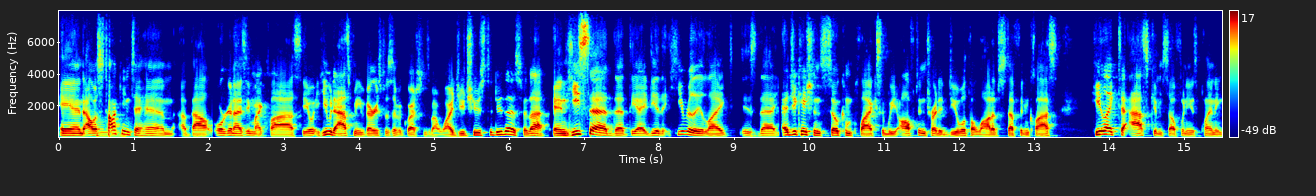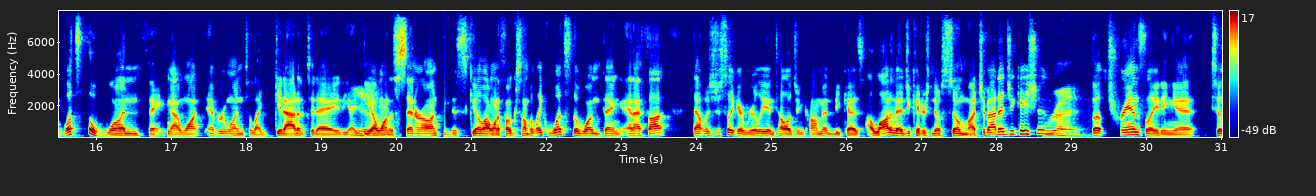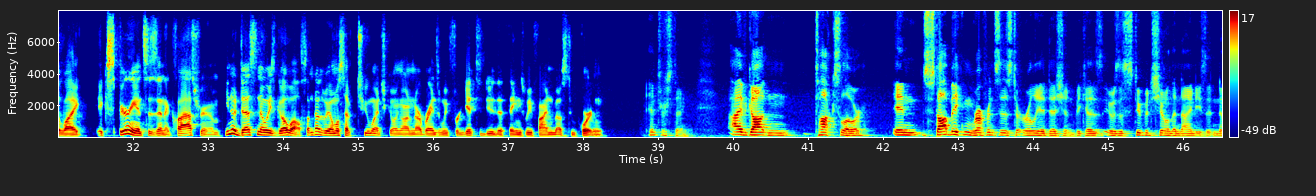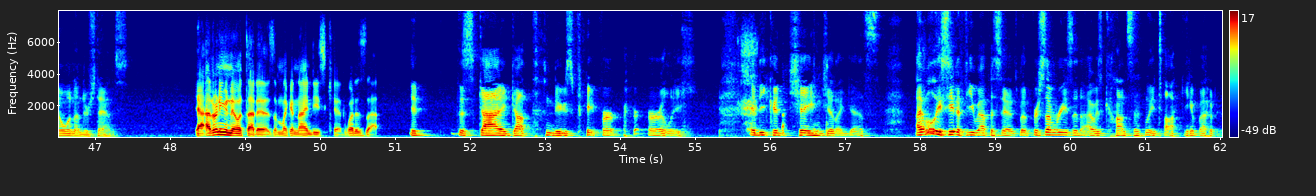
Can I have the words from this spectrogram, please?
And I was mm. talking to him about organizing my class. He, he would ask me very specific questions about why'd you choose to do this or that. And he said that the idea that he really liked is that education is so complex and we often try to deal with a lot of stuff in class. He liked to ask himself when he was planning, what's the one thing I want everyone to like get out of today, the idea Yeah. I want to center on, the skill I want to focus on, but like what's the one thing? And I thought that was just like a really intelligent comment because a lot of educators know so much about education Right. but translating it to like experiences in a classroom, you know, doesn't always go well. Sometimes we almost have too much going on in our brains and we forget to do the things we find most important. Interesting. I've gotten talk slower and stop making references to early edition because it was a stupid show in the 90s that no one understands. Yeah, I don't even know what that is. I'm like a 90s kid. What is that? It this guy got the newspaper early and he could change it, I guess. I've only seen a few episodes, but for some reason I was constantly talking about it.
